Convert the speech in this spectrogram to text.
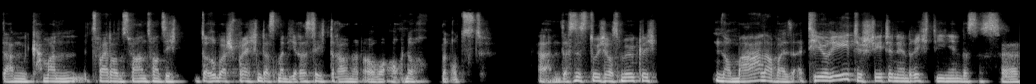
dann kann man 2022 darüber sprechen, dass man die restlichen 300 Euro auch noch benutzt. Ähm, das ist durchaus möglich. Normalerweise, theoretisch steht in den Richtlinien, dass es äh,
